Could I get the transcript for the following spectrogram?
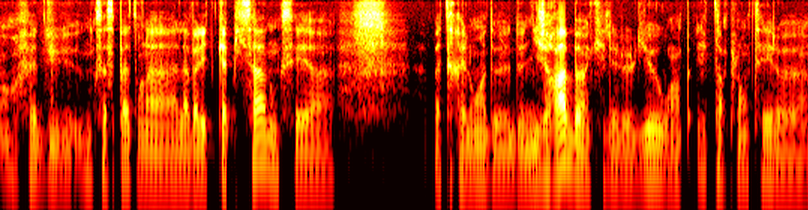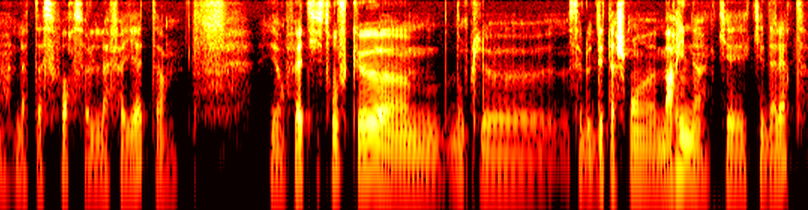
en fait donc ça se passe dans la, vallée de Capissa. Donc c'est pas très loin de, Nijrab, qui est le lieu où est implantée la task force Lafayette. Et en fait, il se trouve que euh, donc c'est le détachement marine qui est, d'alerte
